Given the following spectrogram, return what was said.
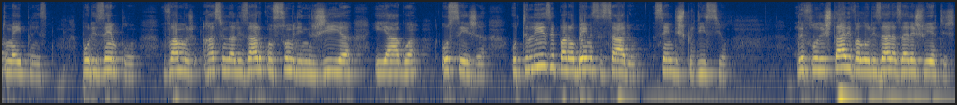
Tomé e Príncipe. Por exemplo, vamos racionalizar o consumo de energia e água, ou seja, utilize para o bem necessário, sem desperdício. Reflorestar e valorizar as áreas verdes.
